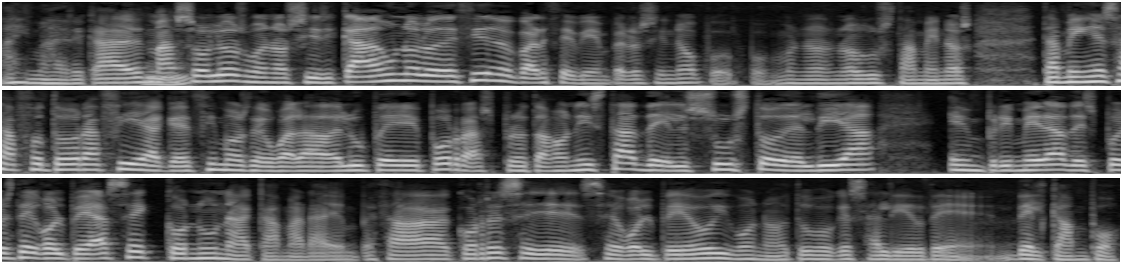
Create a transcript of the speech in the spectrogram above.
Ay, madre, cada vez más solos. Bueno, si cada uno lo decide me parece bien, pero si no, pues, pues, bueno, nos gusta menos. También esa fotografía que decimos de Guadalupe Porras, protagonista del susto del día en primera después de golpearse con una cámara. Empezaba a correr, se, se golpeó y bueno, tuvo que salir de- del campo.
